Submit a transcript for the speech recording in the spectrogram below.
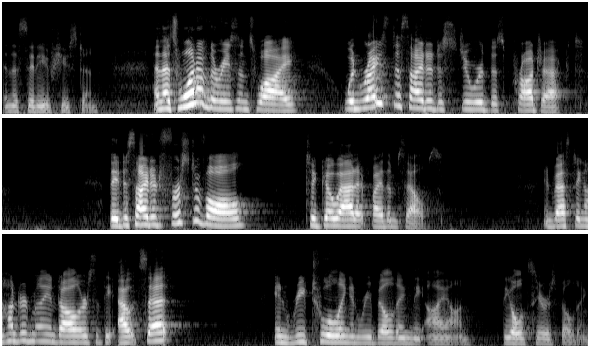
in the city of Houston. And that's one of the reasons why when Rice decided to steward this project, they decided, first of all, to go at it by themselves, investing $100 million at the outset in retooling and rebuilding the Ion, the old Sears building.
